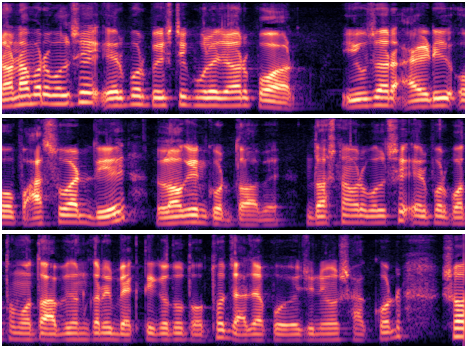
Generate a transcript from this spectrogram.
ন নম্বরে বলছে, এরপর পেজটি খুলে যাওয়ার পর ইউজার আইডি ও পাসওয়ার্ড দিয়ে লগ ইন করতে হবে। দশ নম্বর বলছে, এরপর প্রথমত আবেদনকারীর ব্যক্তিগত তথ্য, যা যা প্রয়োজনীয় স্বাক্ষর সহ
